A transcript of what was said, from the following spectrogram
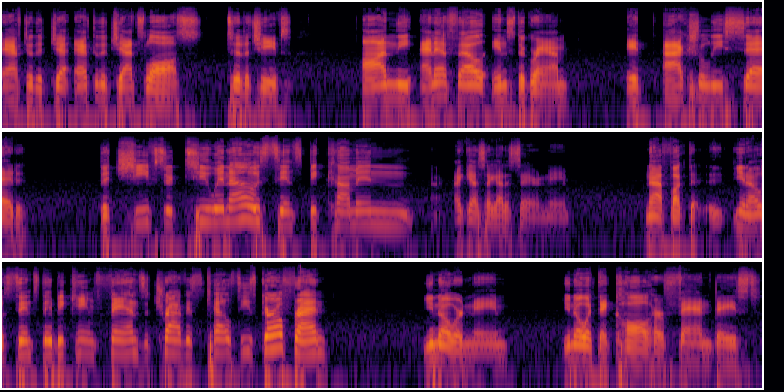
after the Jet, after the Jets loss to the Chiefs, on the NFL Instagram, it actually said the Chiefs are 2 and 0 since becoming I guess I got to say her name. Nah, fuck that. You know, since they became fans of Travis Kelce's girlfriend. You know her name. You know what they call her fan based.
